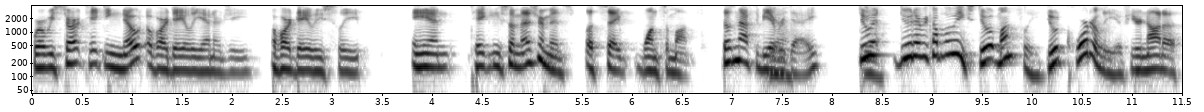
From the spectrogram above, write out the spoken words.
where we start taking note of our daily energy, of our daily sleep and taking some measurements, let's say once a month. Doesn't have to be every Yeah. day. Do Yeah. it do it every couple of weeks, do it monthly, do it quarterly if you're not a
